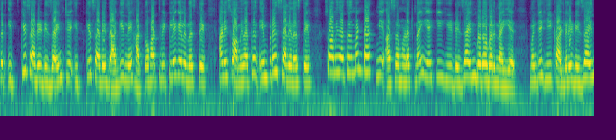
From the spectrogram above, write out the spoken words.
तर इतके सारे डिझाईनचे इतके सारे दागिने हातोहात विकले गेले नसते आणि स्वामीनाथन इम्प्रेस झाले नसते. स्वामीनाथन म्हणतात मी असं म्हणत नाहीये की ही डिझाईन बरोबर नाहीये. म्हणजे ही काढलेली डिझाईन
